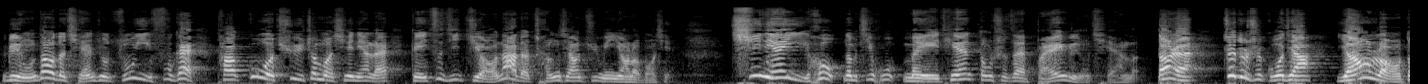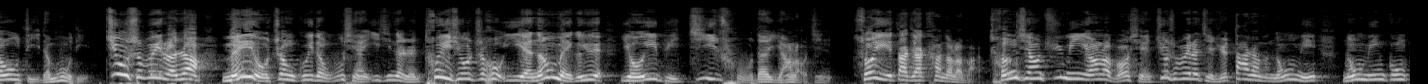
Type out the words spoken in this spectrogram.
领到的钱，就足以覆盖他过去这么些年来给自己缴纳的城乡居民养老保险。七年以后，那么几乎每天都是在白领钱了。当然，这就是国家养老兜底的目的，就是为了让没有正规的五险一金的人退休之后也能每个月有一笔基础的养老金。所以大家看到了吧？城乡居民养老保险就是为了解决大量的农民、农民工、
